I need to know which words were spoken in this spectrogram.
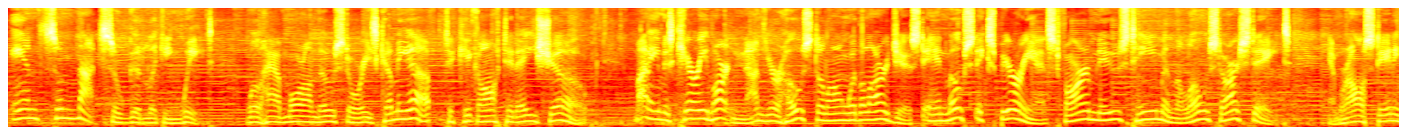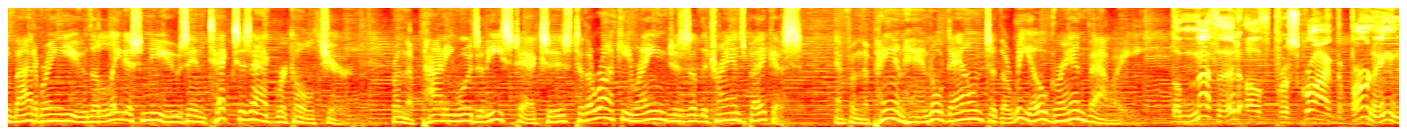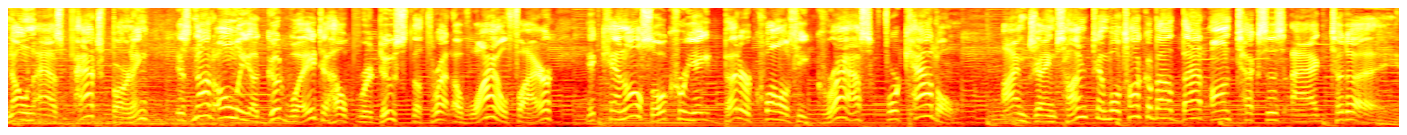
and some not so good looking wheat. We'll have more on those stories coming up to kick off today's show. My name is Carrie Martin. I'm your host, along with the largest and most experienced farm news team in the Lone Star State. And we're all standing by to bring you the latest news in Texas agriculture. From the piney woods of East Texas to the rocky ranges of the Trans Pecos and from the Panhandle down to the Rio Grande Valley. The method of prescribed burning, known as patch burning, is not only a good way to help reduce the threat of wildfire, it can also create better quality grass for cattle. I'm James Hunt, and we'll talk about that on Texas Ag Today.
